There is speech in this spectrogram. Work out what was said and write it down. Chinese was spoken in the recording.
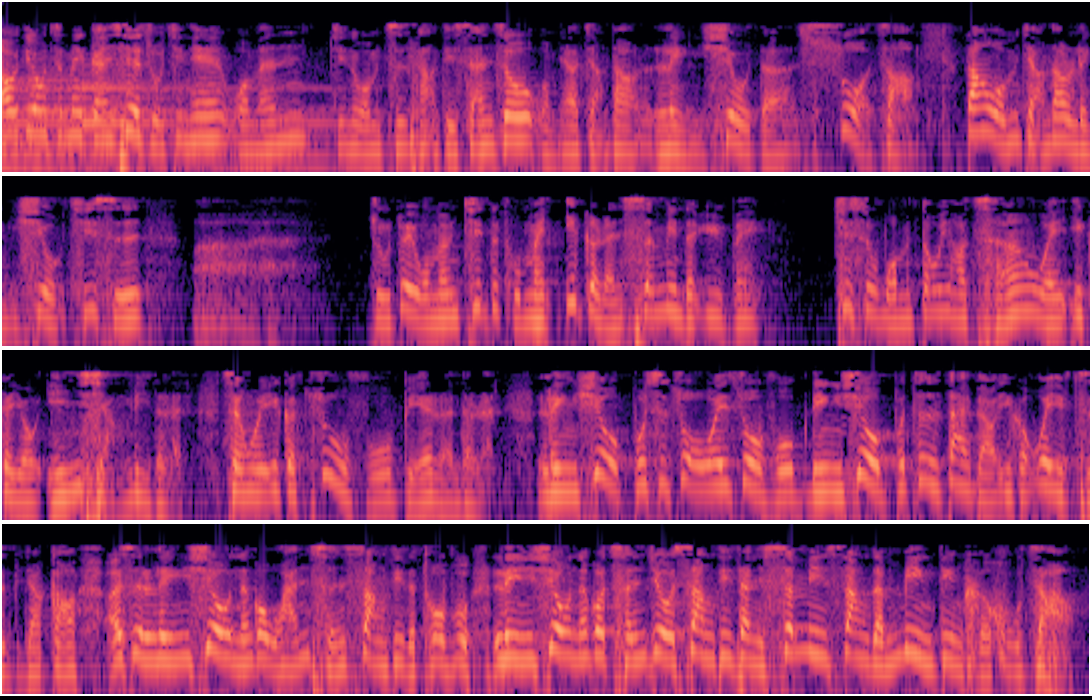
好，弟兄姊妹，感谢主。今天我们进入我们职场第三周，我们要讲到领袖的塑造。当我们讲到领袖，其实啊，主对我们基督徒每一个人生命的预备。其实我们都要成为一个有影响力的人，成为一个祝福别人的人。领袖不是作威作福，领袖不是代表一个位置比较高，而是领袖能够完成上帝的托付，领袖能够成就上帝在你生命上的命定和护照。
